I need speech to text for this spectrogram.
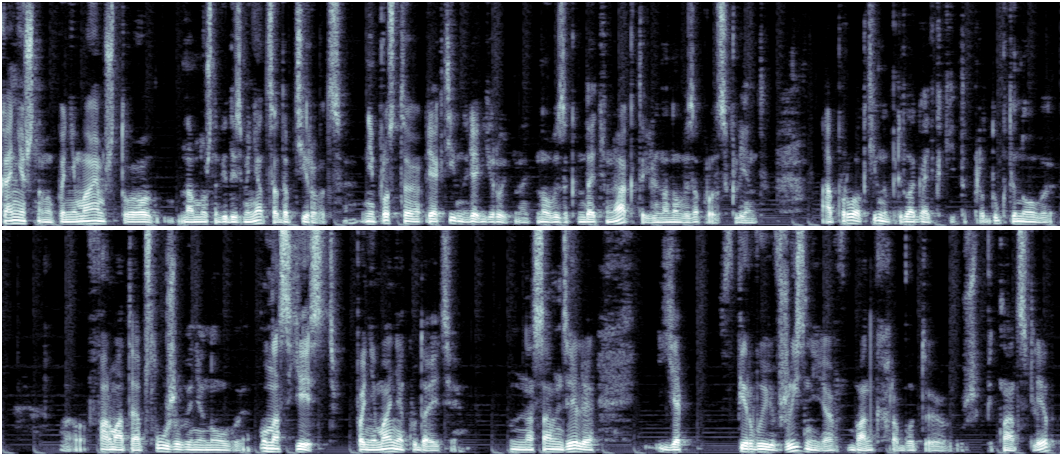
Конечно, мы понимаем, что нам нужно видоизменяться, адаптироваться. Не просто реактивно реагировать на новые законодательные акты или на новые запросы клиента, а проактивно предлагать какие-то продукты новые, э, форматы обслуживания новые. У нас есть понимание, куда идти. На самом деле, я впервые в жизни, я в банках работаю уже 15 лет,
